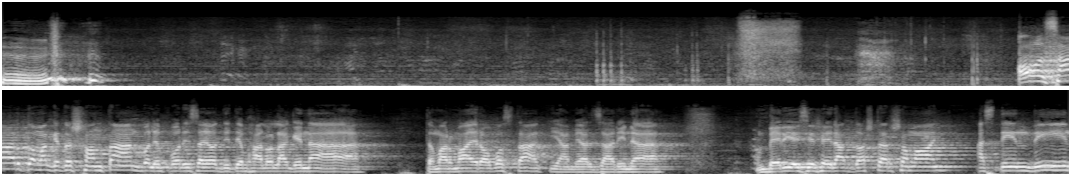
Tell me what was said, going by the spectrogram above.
ও স্যার, তোমাকে তো সন্তান বলে পরিচয় দিতে ভালো লাগে না। তোমার মায়ের অবস্থা কি আমি আর জানি না। বেরিয়েছে সেই রাত দশটার সময়। আজ তিন দিন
